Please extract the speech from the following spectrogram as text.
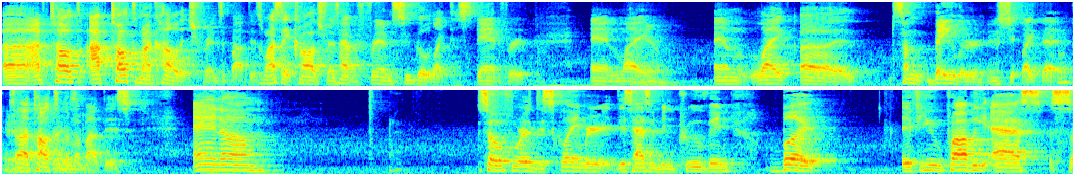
uh, I've talked I've talked to my college friends about this. When I say college friends, I have friends who go like to Stanford and like Damn. and like uh, some Baylor and shit like that. Okay, so I talked to them about this, and um, so for a disclaimer, this hasn't been proven, but if you probably ask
